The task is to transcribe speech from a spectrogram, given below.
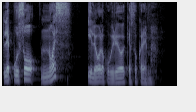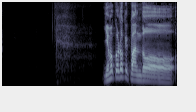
Le puso nuez y luego lo cubrió de queso crema. Yo me acuerdo que cuando,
